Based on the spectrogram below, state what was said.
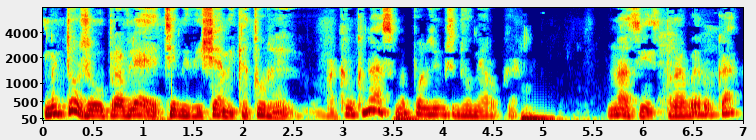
мы тоже, управляя теми вещами, которые вокруг нас, мы пользуемся двумя руками. У нас есть правая рука.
